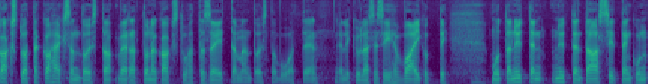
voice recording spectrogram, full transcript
2018 verrattuna 2017 vuoteen. Eli kyllä se siihen vaikutti. Mutta nytten, nytten taas sitten, kun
